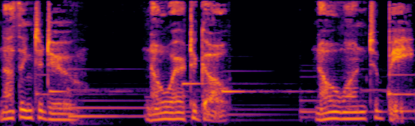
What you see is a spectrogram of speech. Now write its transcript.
Nothing to do, nowhere to go, no one to be.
